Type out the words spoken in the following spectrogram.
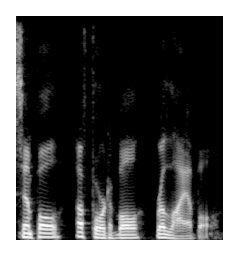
Simple, affordable, reliable.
